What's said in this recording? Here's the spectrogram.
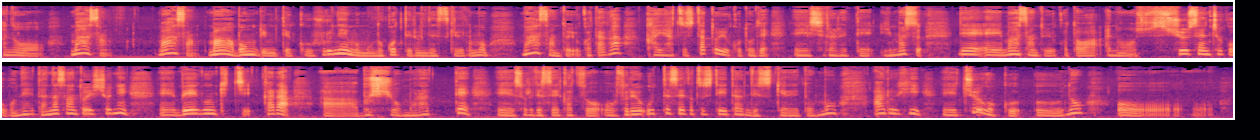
あのマーさん。マーさんマー・ボンリムっていうフルネームも残ってるんですけれどもマーさんという方が開発したということで、えー、知られています。で、えー、マーさんという方はあの終戦直後ね旦那さんと一緒に、えー、米軍基地からあ物資をもらって、えー、それで生活をそれを売って生活していたんですけれどもある日、えー、中国の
